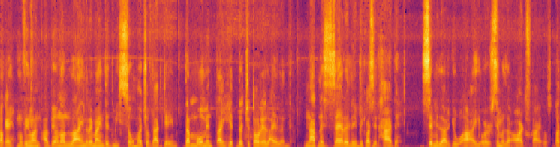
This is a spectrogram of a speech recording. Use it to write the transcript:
Okay, moving on. Albion Online reminded me so much of that game the moment I hit the tutorial island. Not necessarily because it had similar UI or similar art styles, but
